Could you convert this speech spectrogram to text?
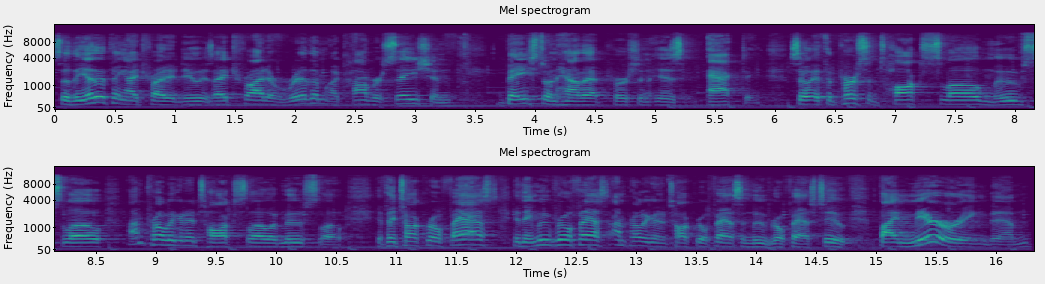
So the other thing I try to do is I try to rhythm a conversation based on how that person is acting. So if the person talks slow moves slow I'm probably going to talk slow and move slow. If they talk real fast and they move real fast I'm probably going to talk real fast and move real fast too. By mirroring them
